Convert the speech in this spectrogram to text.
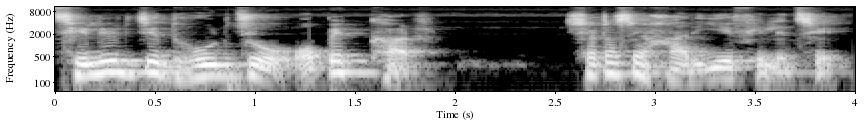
ছেলের যে ধৈর্য, অপেক্ষার, সেটা সে হারিয়ে ফেলেছে।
